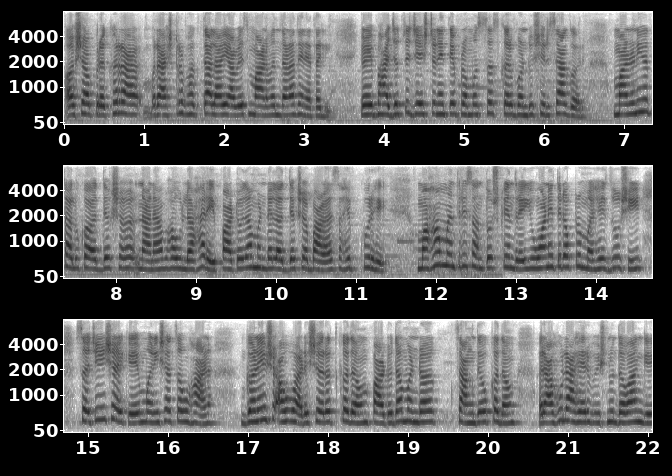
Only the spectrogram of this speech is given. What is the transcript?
अशा प्रखर रा राष्ट्रभक्ताला यावेळेस मानवंदना देण्यात आली. यावेळी भाजपचे ज्येष्ठ नेते प्रमोद सस्कर बंडू क्षीरसागर माननीय तालुका अध्यक्ष नानाभाऊ लहारे पाटोदा मंडल अध्यक्ष बाळासाहेब कुऱ्हे महामंत्री संतोष केंद्रे युवा नेते डॉक्टर महेश जोशी सचिन शेळके मनीषा चव्हाण गणेश आव्हाड शरद कदम पाटोदा मंडळ चांगदेव कदम राहुल आहेर विष्णू दवांगे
